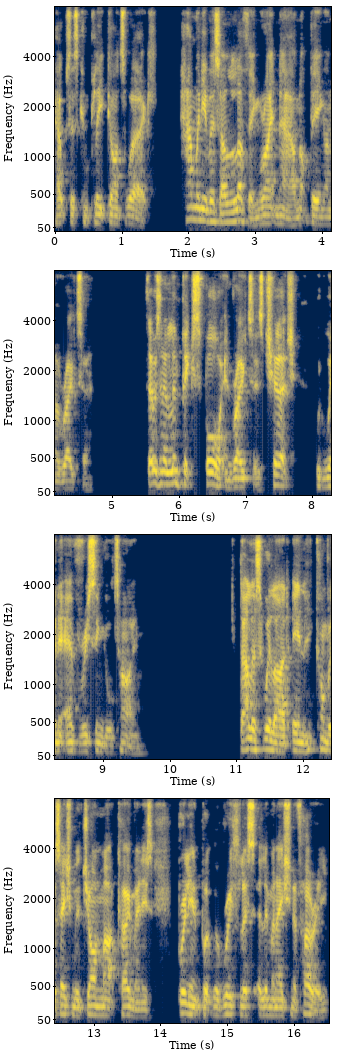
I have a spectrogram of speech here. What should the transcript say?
helps us complete God's work. How many of us are loving right now not being on a rota? If there was an Olympic sport in rotas, church would win it every single time. Dallas Willard, in conversation with John Mark Comer in his brilliant book, The Ruthless Elimination of Hurry,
